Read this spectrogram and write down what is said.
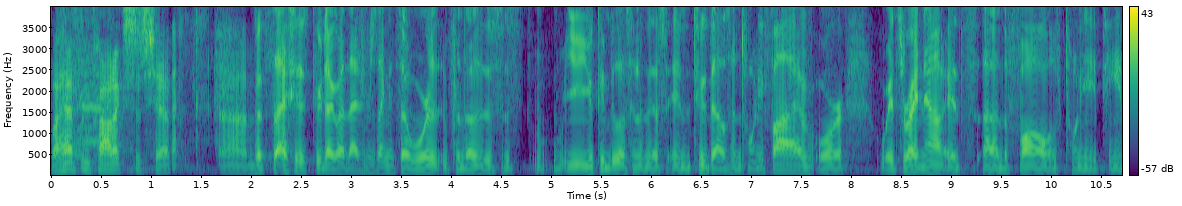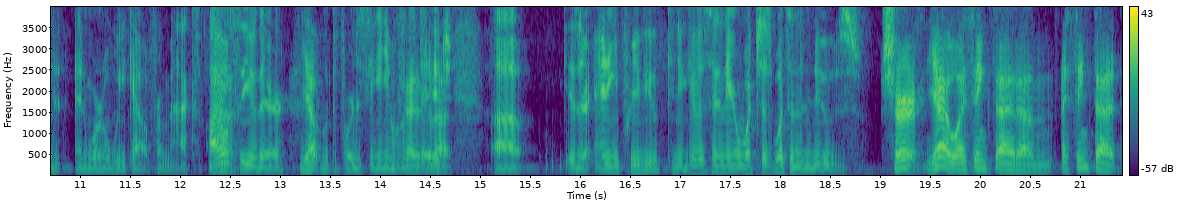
I have some products to ship. Um, Let's actually could we talk about that for a second. So we're for those this is you could be listening to this in 2025 or it's right now. It's uh, the fall of 2018 and we're a week out from Max. Yeah. I will see you there. Yep. Looking forward to seeing you on stage. Uh, is there any preview? Can you give us anything or what just what's in the news? Sure. Yeah. Well, I think that um, I think that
